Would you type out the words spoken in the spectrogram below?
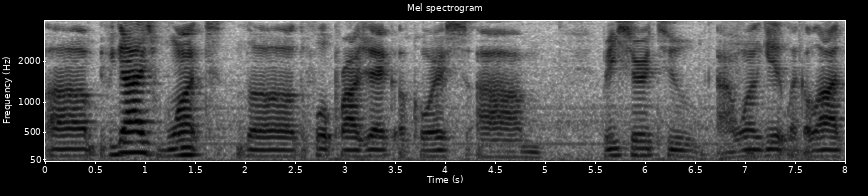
um, if you guys want the the full project, of course, um, be sure to. I want to get like a lot of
